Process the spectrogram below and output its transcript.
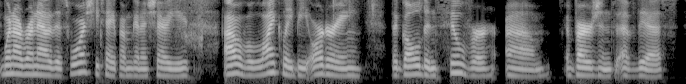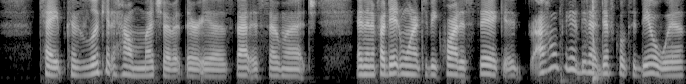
when I run out of this washi tape I'm going to show you, I will likely be ordering the gold and silver um, versions of this tape. Because look at how much of it there is. That is so much. And then if I didn't want it to be quite as thick, it, I don't think it'd be that difficult to deal with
